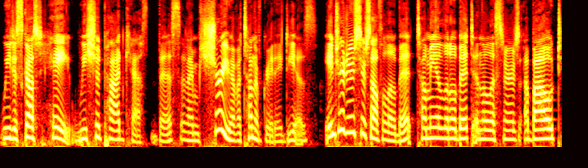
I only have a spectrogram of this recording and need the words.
we discussed, hey, we should podcast this, and I'm sure you have a ton of great ideas. Introduce yourself a little bit. Tell me a little bit and the listeners about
